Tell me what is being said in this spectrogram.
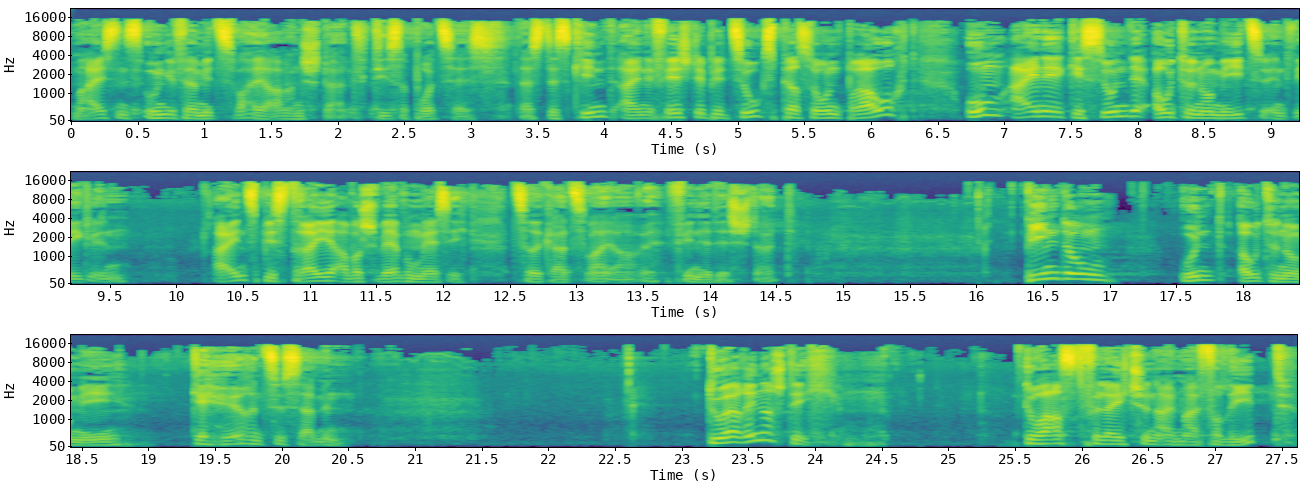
meistens ungefähr mit zwei Jahren statt, dieser Prozess, dass das Kind eine feste Bezugsperson braucht, um eine gesunde Autonomie zu entwickeln. Eins bis drei, aber schwerpunktmäßig circa zwei Jahre findet es statt. Bindung und Autonomie gehören zusammen. Du erinnerst dich, du warst vielleicht schon einmal verliebt.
